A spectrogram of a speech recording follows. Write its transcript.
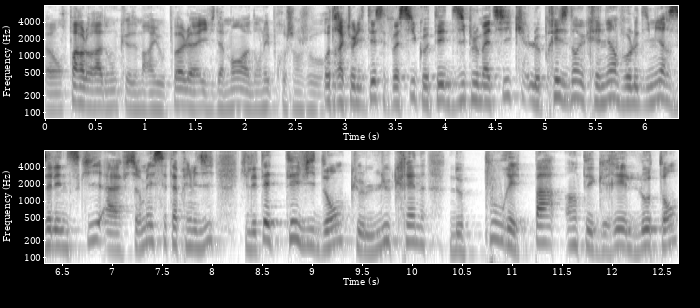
On reparlera donc de Mariupol évidemment dans les prochains jours. Autre actualité, cette fois-ci côté diplomatique, le président ukrainien Volodymyr Zelensky a affirmé cet après-midi qu'il était évident que l'Ukraine ne pourrait pas intégrer l'OTAN,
